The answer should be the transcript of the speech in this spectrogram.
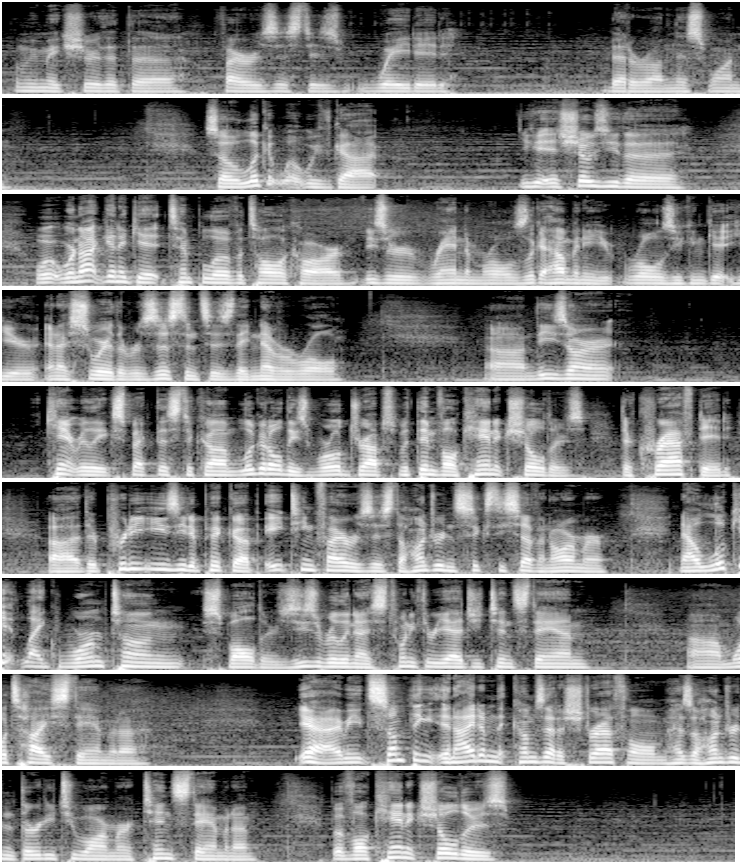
Let me make sure that the fire resist is weighted better on this one. So look at what we've got. It shows you the we're not going to get Temple of Atal'Hakkar. These are random rolls. Look at how many rolls you can get here. And I swear the resistances, they never roll. Um, these aren't... Can't really expect this to come. Look at all these world drops within Volcanic Shoulders. They're crafted. Uh, they're pretty easy to pick up. 18 fire resist, 167 armor. Now look at like Wormtongue Spalders. These are really nice. 23 agi, 10 stam. Um, what's high stamina? Yeah, I mean, something, an item that comes out of Stratholme has 132 armor, 10 stamina. But Volcanic Shoulders,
